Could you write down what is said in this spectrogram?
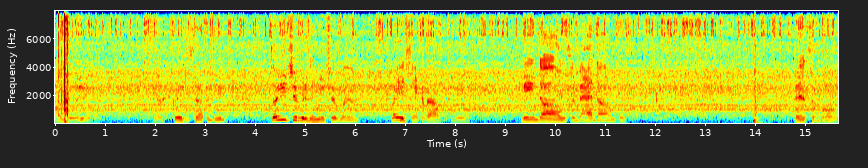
Unbelievable. Yeah, crazy stuff indeed. So YouTubers in YouTube land, what do you think about you know, mean dogs and bad dogs and pits and bulls?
